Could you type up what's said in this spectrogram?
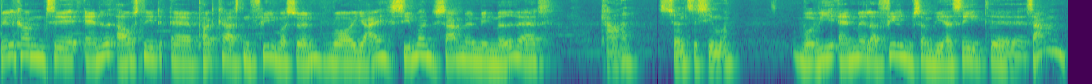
Velkommen til andet afsnit af podcasten Film og Søn, hvor jeg, Simon, sammen med min medvært, Karl, søn til Simon. hvor vi anmelder film, som vi har set øh, sammen.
